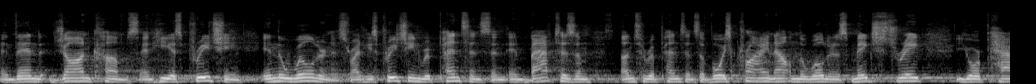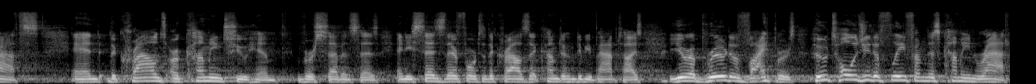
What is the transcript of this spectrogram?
and then John comes and he is preaching in the wilderness, right? He's preaching repentance and, and baptism unto repentance, a voice crying out in the wilderness, make straight your paths and the crowds are coming to him, verse 7 says. And he says, therefore, to the crowds that come to him to be baptized, You're a brood of vipers. Who told you to flee from this coming wrath?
